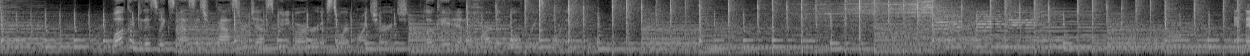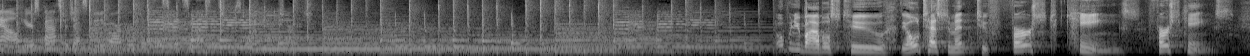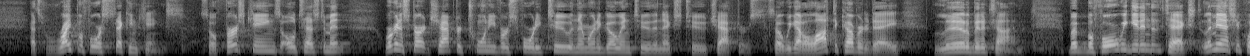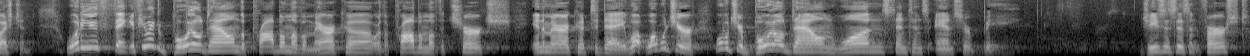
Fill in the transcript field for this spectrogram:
Welcome to this week's message from Pastor Jeff Spooneybarger of Storypoint Church, located in the heart of Gulf Breeze, Florida. And now, here's Pastor Jeff Spooneybarger with Open your Bibles to the Old Testament to 1 Kings. 1 Kings. That's right before 2 Kings. So 1 Kings, Old Testament. We're going to start chapter 20, verse 42, and then we're going to go into the next two chapters. So we got a lot to cover today, little bit of time. But before we get into the text, let me ask you a question. What do you think, if you had to boil down the problem of America or the problem of the church in America today, what, what, would, your, what would your boiled down one sentence answer be? Jesus isn't first.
